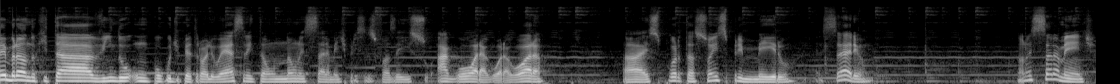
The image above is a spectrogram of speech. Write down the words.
Lembrando que tá vindo um pouco de petróleo extra, então não necessariamente preciso fazer isso agora, agora, agora. Ah, exportações primeiro. É sério? Não necessariamente.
